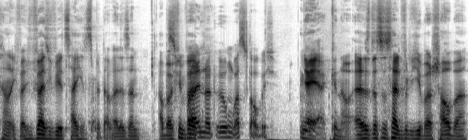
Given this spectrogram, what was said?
Ahnung, ich weiß, ich weiß nicht, wie viele Zeichen es mittlerweile sind, aber auf jeden Fall 200 irgendwas, glaube ich. Ja, ja, genau. Also das ist halt wirklich überschaubar.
